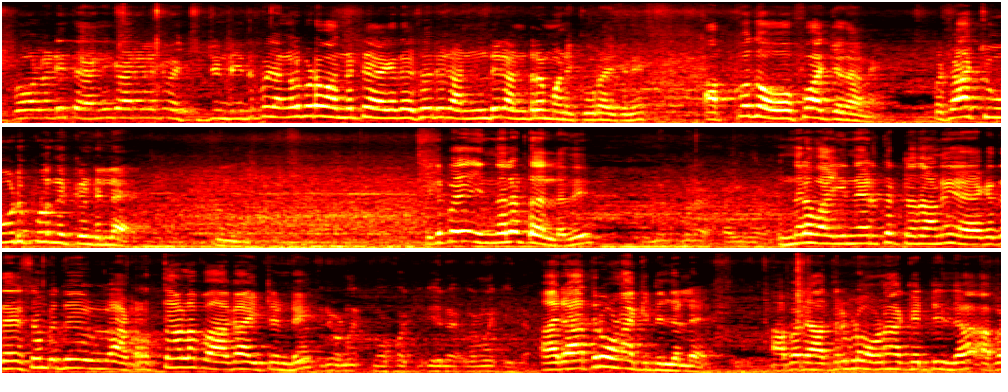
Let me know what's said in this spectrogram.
ഇപ്പൊ ഓൾറെഡി തേങ്ങ കാര്യങ്ങളൊക്കെ വെച്ചിട്ടുണ്ട്. ഇതിപ്പോൾ ഞങ്ങളിവിടെ വന്നിട്ട് ഏകദേശം ഒരു രണ്ട് രണ്ടര മണിക്കൂറായിക്കണ് അപ്പോൾ ഇത് ഓഫാക്കിയതാണ് പക്ഷെ ആ ചൂട് ഇപ്പോൾ നിൽക്കുന്നുണ്ടല്ലേ ഇതിപ്പോൾ ഇന്നലെ ഇട്ടല്ലേ ഇത്? ഇന്നലെ വൈകുന്നേരത്തെ ഇട്ടതാണ്. ഏകദേശം ഇത് അടർത്താനുള്ള പാകമായിട്ടുണ്ട്. ആ രാത്രി ഓൺ ആക്കിയിട്ടില്ലല്ലേ? അപ്പൊ രാത്രി ഇവിടെ ഓണാക്കിയിട്ടില്ല അപ്പൊ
